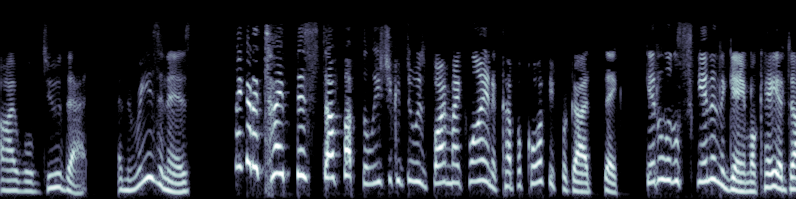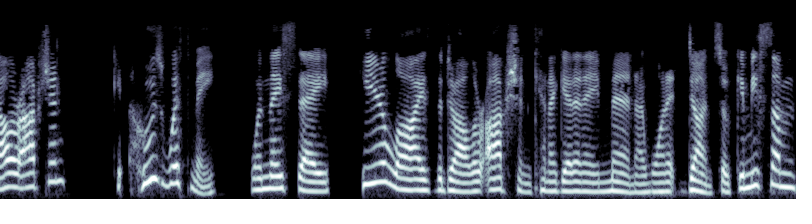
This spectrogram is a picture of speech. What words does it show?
I will do that. And the reason is, I gotta type this stuff up. The least you could do is buy my client a cup of coffee for God's sake. Get a little skin in the game, okay? A dollar option. Who's with me when they say, here lies the dollar option. Can I get an amen? I want it done. So give me some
